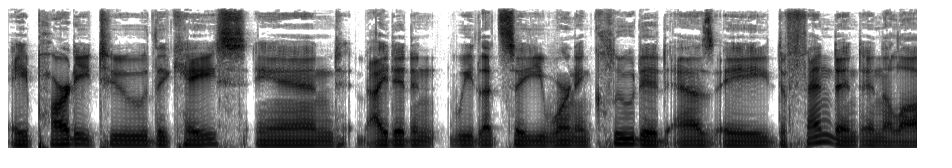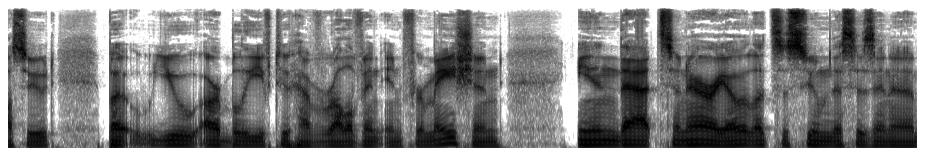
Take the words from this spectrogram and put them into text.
a party to the case and I didn't we let's say you weren't included as a defendant in the lawsuit but you are believed to have relevant information in that scenario let's assume this is in a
